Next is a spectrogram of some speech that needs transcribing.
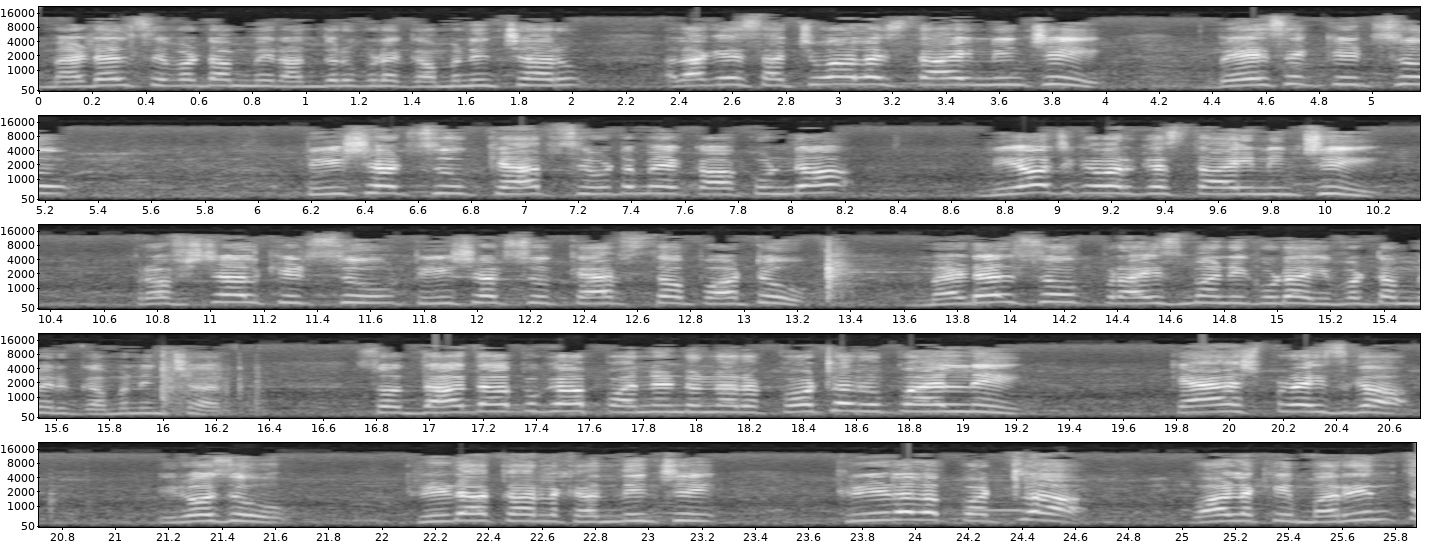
మెడల్స్ ఇవ్వడం మీరు అందరూ కూడా గమనించారు. అలాగే సచివాలయ స్థాయి నుంచి బేసిక్ కిట్స్ టీషర్ట్స్ క్యాప్స్ ఇవ్వటమే కాకుండా నియోజకవర్గ స్థాయి నుంచి ప్రొఫెషనల్ కిట్స్ టీషర్ట్స్ క్యాప్స్తో పాటు మెడల్స్ ప్రైజ్ మనీ కూడా ఇవ్వటం మీరు గమనించారు. సో దాదాపుగా పన్నెండున్నర కోట్ల రూపాయలని క్యాష్ ప్రైజ్గా ఈరోజు క్రీడాకారులకు అందించి క్రీడల పట్ల వాళ్ళకి మరింత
